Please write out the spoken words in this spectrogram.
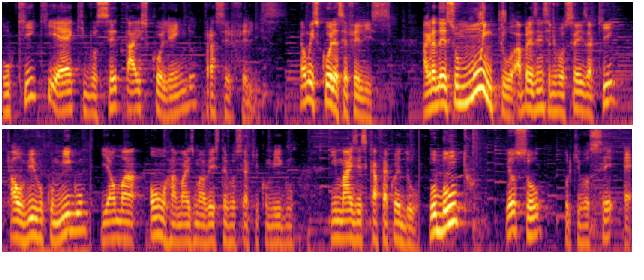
o que, que é que você está escolhendo para ser feliz? É uma escolha ser feliz. Agradeço muito a presença de vocês aqui ao vivo comigo e é uma honra mais uma vez ter você aqui comigo em mais esse Café com Edu. Ubuntu, eu sou porque você é.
